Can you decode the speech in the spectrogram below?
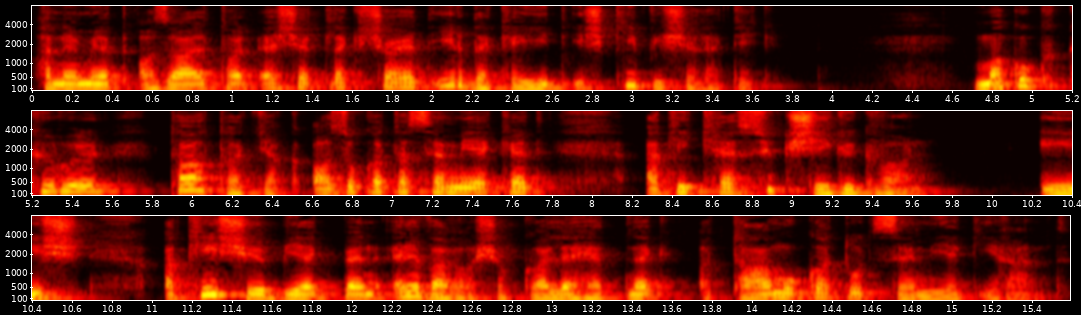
hanem mert azáltal esetleg saját érdekeit is képviseletik. Maguk körül tarthatják azokat a személyeket, akikre szükségük van, és a későbbiekben elvárásokkal lehetnek a támogatott személyek iránt.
